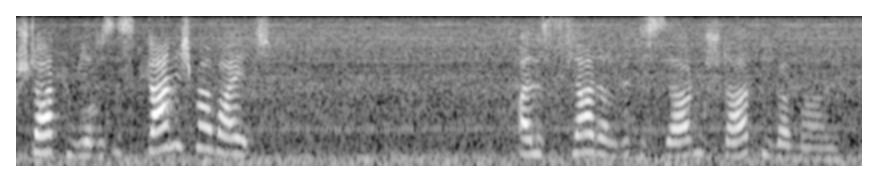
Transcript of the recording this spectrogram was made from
starten wir. Das ist gar nicht mal weit. Alles klar, dann würde ich sagen, starten wir mal.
